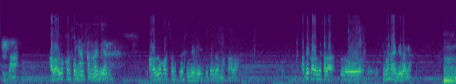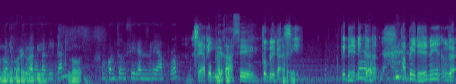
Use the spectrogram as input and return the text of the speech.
Hmm. nah kalau lu konsumsi ke sendiri Roger. kalau lu konsumsi sendiri itu nggak masalah. Tapi kalau misalnya lo gimana ya bilangnya? Ah, lo Mengkonsumsi nyebarin lagi, lo mengkonsumsi dan reupload. sharing Publikasi. publikasi. Tapi di sini enggak tapi di sini enggak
